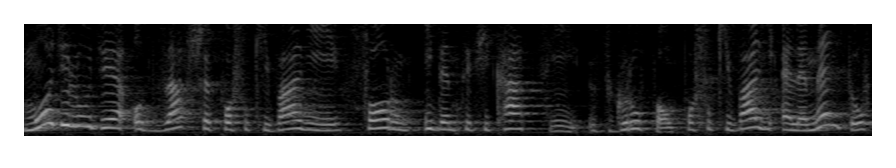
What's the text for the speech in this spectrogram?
Młodzi ludzie od zawsze poszukiwali form identyfikacji z grupą, poszukiwali elementów,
